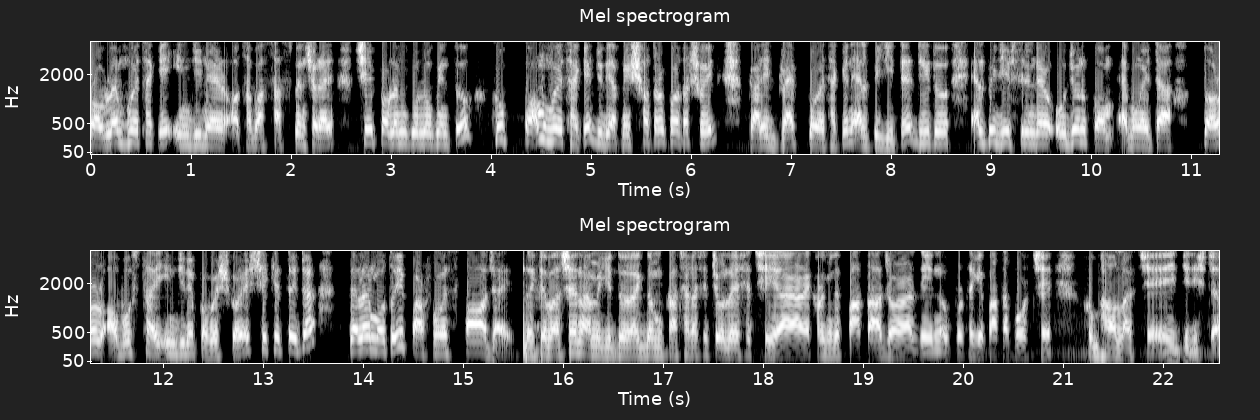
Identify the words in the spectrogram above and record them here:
প্রবলেম হয়ে থাকে ইঞ্জিনের অথবা সাসপেনশনের সেই প্রবলেমগুলো কিন্তু খুব কম হয়ে থাকে যদি আপনি সতর্কতার সহিত গাড়ি ড্রাইভ করে থাকেন এলপিজিতে। যেহেতু এলপিজির সিলিন্ডার ওজন কম এবং এটা তরল অবস্থায় ইঞ্জিনে প্রবেশ করে, সেক্ষেত্রে এটা তেলের মতোই পারফরমেন্স পাওয়া যায়। দেখতে পাচ্ছেন, আমি কিন্তু একদম কাছাকাছি চলে এসেছি আর এখন কিন্তু পাতা জড়ার দিন, উপর থেকে পাতা পড়ছে। খুব ভালো লাগছে এই জিনিসটা।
